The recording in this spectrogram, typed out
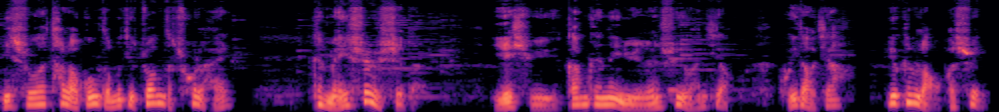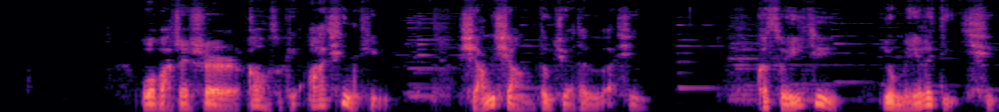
你说她老公怎么就装得出来，跟没事似的？也许刚跟那女人睡完觉，回到家又跟老婆睡。我把这事儿告诉给阿庆听，想想都觉得恶心，可随即又没了底气。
